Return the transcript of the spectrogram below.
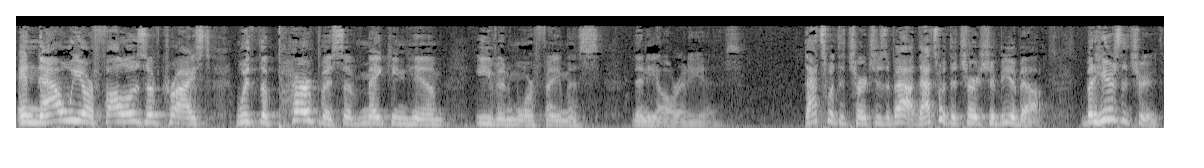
and now we are followers of Christ with the purpose of making him even more famous than he already is. That's what the church is about. That's what the church should be about. But here's the truth.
